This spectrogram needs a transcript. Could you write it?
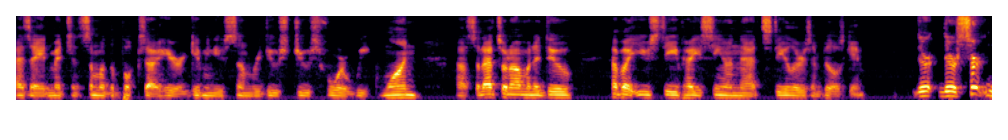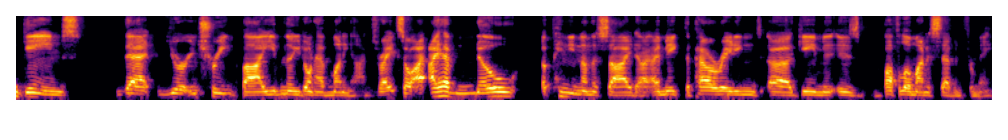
as I had mentioned, some of the books out here are giving you some reduced juice for week one. Uh, so that's what I'm going to do. How about you, Steve? How you see on that Steelers and Bills game? There, there are certain games that you're intrigued by, even though you don't have money on, right? So I, I have no opinion on the side. I, I make the power rating uh, game is Buffalo minus seven for me.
